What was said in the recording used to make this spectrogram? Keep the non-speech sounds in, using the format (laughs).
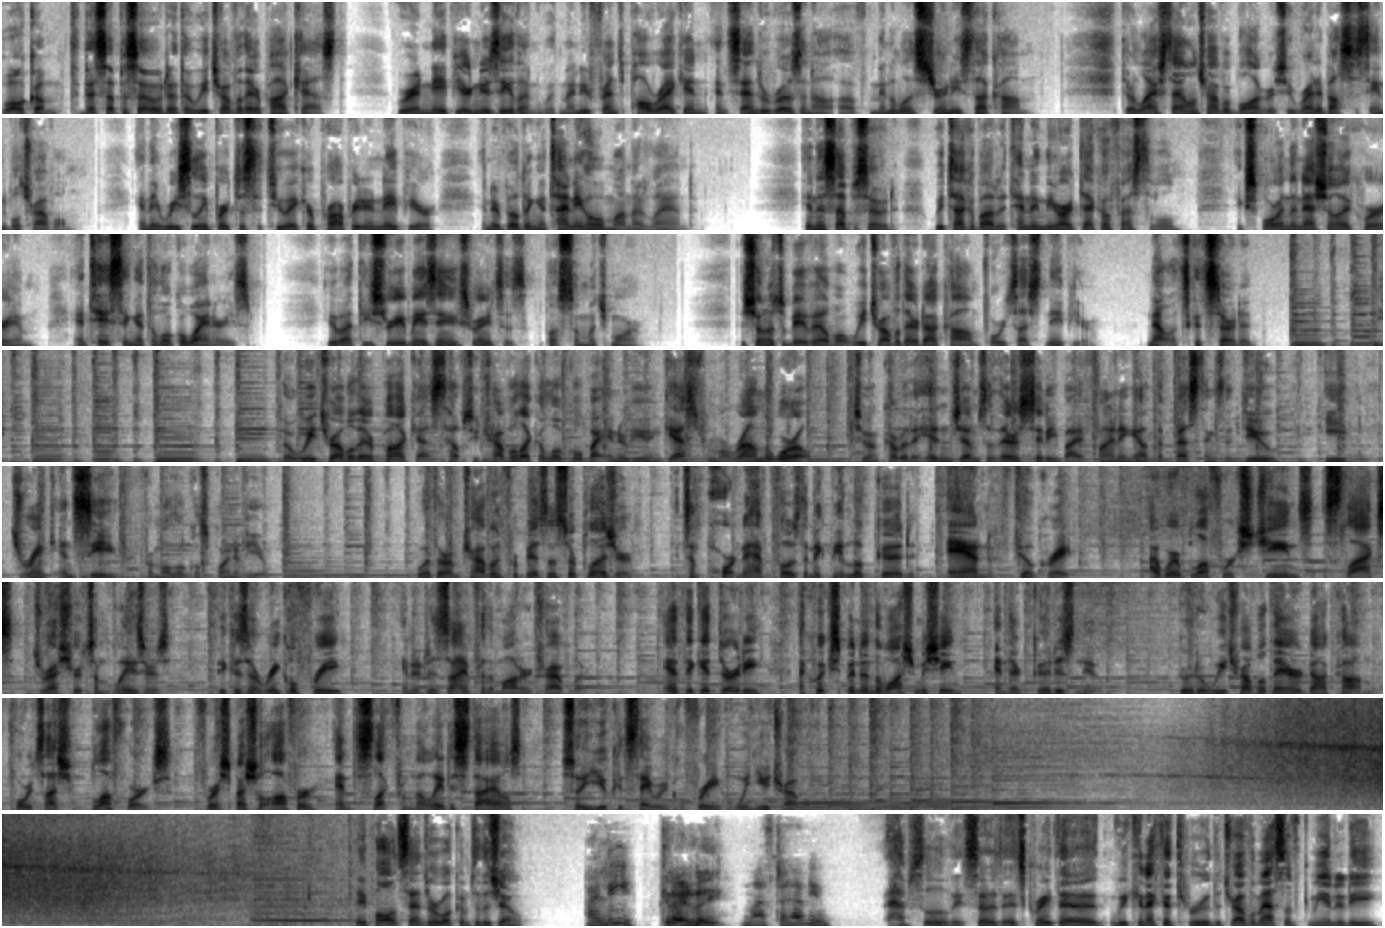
Welcome to this episode of the We Travel There podcast. We're in Napier, New Zealand with my new friends Paul Reichen and Sandra Rosenau of MinimalistJourneys.com. They're lifestyle and travel bloggers who write about sustainable travel. And they recently purchased a two acre property in Napier and are building a tiny home on their land. In this episode, we talk about attending the Art Deco Festival, exploring the National Aquarium, and tasting at the local wineries. You have about these three amazing experiences, plus so much more. The show notes will be available at wetravelthere.com forward slash Napier. Now let's get started. The We Travel There podcast helps you travel like a local by interviewing guests from around the world to uncover the hidden gems of their city by finding out the best things to do, eat, drink, and see from a local's point of view. Whether I'm traveling for business or pleasure, it's important to have clothes that make me look good and feel great. I wear Bluffworks jeans, slacks, dress shirts, and blazers because they're wrinkle free and are designed for the modern traveler. And if they get dirty, a quick spin in the washing machine and they're good as new. Go to wetravelthere.com forward slash bluffworks for a special offer and to select from the latest styles so you can stay wrinkle free when you travel. Hey, Paul and Sandra, welcome to the show. Hi, Lee. G'day, Lee. Nice to have you. Absolutely. So it's- it's great that we connected through the Travel Massive community.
